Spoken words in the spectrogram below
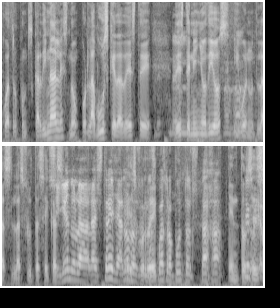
cuatro puntos cardinales, ¿no? Por la búsqueda de este, de, del- este niño Dios y bueno, las, las frutas secas. Siguiendo la, la estrella, ¿no? Es Los, cuatro puntos, taja. Entonces,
